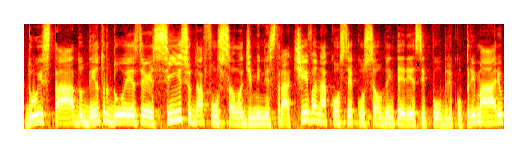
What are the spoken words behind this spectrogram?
do Estado dentro do exercício da função administrativa na consecução do interesse público primário,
